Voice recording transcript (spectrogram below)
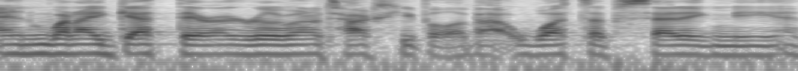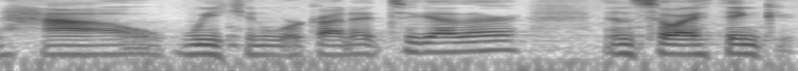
And when I get there, I really want to talk to people about what's upsetting me and how we can work on it together. And so I think,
